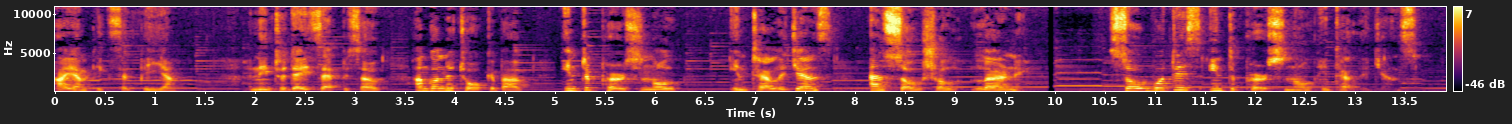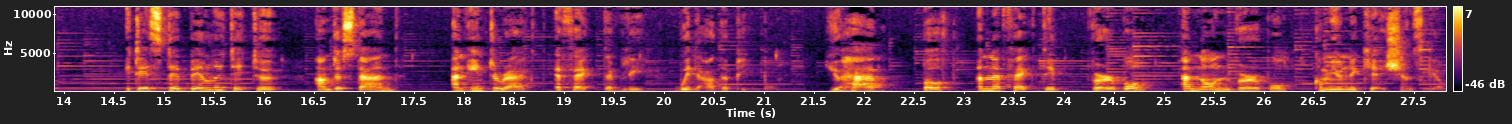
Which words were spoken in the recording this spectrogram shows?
I am Pixel Pia. And in today's episode, I'm going to talk about interpersonal intelligence and social learning. So, what is interpersonal intelligence? It is the ability to understand and interact effectively with other people. You have both an effective verbal and non-verbal communication skill.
